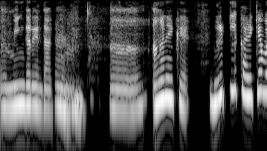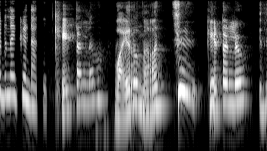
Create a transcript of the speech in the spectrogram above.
മീൻകറി ഉണ്ടാക്കും. ആ, അങ്ങനെയൊക്കെ. വീട്ടിൽ കഴിക്കാൻ പറ്റുന്നൊക്കെ ഉണ്ടാക്കും. കേട്ടല്ലോ? വയറ് നിറച്ച്. കേട്ടല്ലോ? ഇത്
